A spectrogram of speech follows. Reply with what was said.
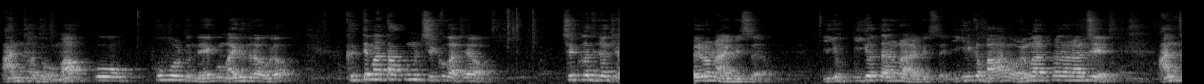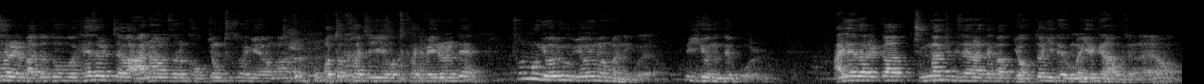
안타도 맞고 포볼도 내고 막 이러더라고요. 그때만 딱 보면 질 것 같아요. 질 것 같은 전 결론을 알고 있어요. 이겼, 이겼 다는 걸 알고 있어요. 이기니까 마음이 얼마나 편안한지 안타를 맞아도 해설자와 아나운서는 걱정투성이에요. 막 어떡하지 어떡하지 막 이러는데 저는 막 여유, 여유만만인 거예요. 근데 이겼는데 뭘. 아니야 다를까 중간쯤 지나는데 막 역전이 되고 막 이런 게 나오잖아요.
